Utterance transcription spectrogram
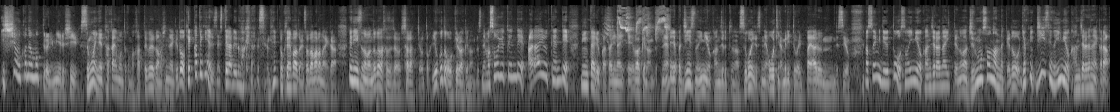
一瞬お金を持ってるように見えるし、すごいね、高いものとかも買ってくれるかもしれないけど、結果的にはですね、捨てられるわけなんですよね。特定パートナーに定まらないから。で、ニーズの満足度が下がっちゃうということが起きるわけなんですね。まあそういう点で、あらゆる点で忍耐力が足りない、わけなんですね。やっぱ人生の意味を感じるっていうのはすごいですね、大きなメリットがいっぱいあるんですよ。そういう意味で言うと、その意味を感じられないっていうのは自分もそうなんだけど、逆に人生の意味を感じられないから、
